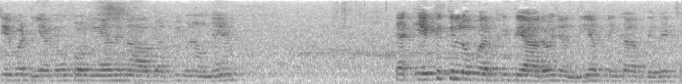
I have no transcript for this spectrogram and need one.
ਜੇ ਵੱਡੀਆਂ ਦੋ ਕੌਲੀਆਂ ਦੇ ਨਾਲ ਬਰਫੀ ਬਣਾਉਨੇ ਆ ਤਾਂ 1 ਕਿਲੋ ਬਰਫੀ ਤਿਆਰ ਹੋ ਜਾਂਦੀ ਹੈ ਆਪਣੇ ਘਰ ਦੇ ਵਿੱਚ।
